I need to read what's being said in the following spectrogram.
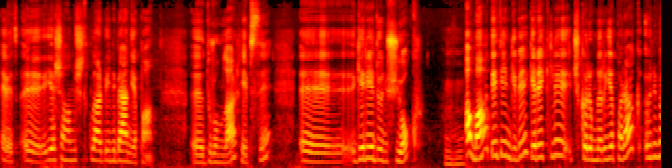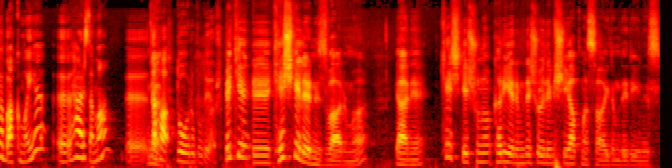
Evet, e, yaşanmışlıklar beni ben yapan e, durumlar hepsi. E, geriye dönüş yok. Ama dediğim gibi gerekli çıkarımları yaparak önüme bakmayı e, her zaman e, daha doğru buluyorum. Peki e, keşkeleriniz var mı? Yani keşke şunu kariyerimde şöyle bir şey yapmasaydım dediğiniz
